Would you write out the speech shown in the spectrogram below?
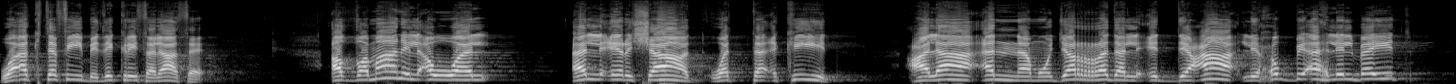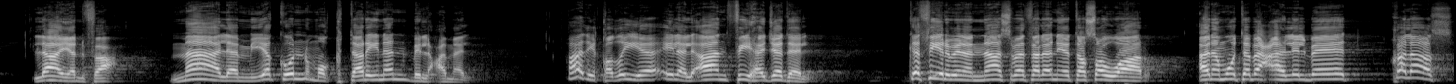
وأكتفي بذكر ثلاثة. الضمان الأول الإرشاد والتأكيد على أن مجرد الادعاء لحب أهل البيت لا ينفع ما لم يكن مقترنا بالعمل. هذه قضية إلى الآن فيها جدل. كثير من الناس مثلا يتصور أنا مو تبع أهل البيت خلاص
